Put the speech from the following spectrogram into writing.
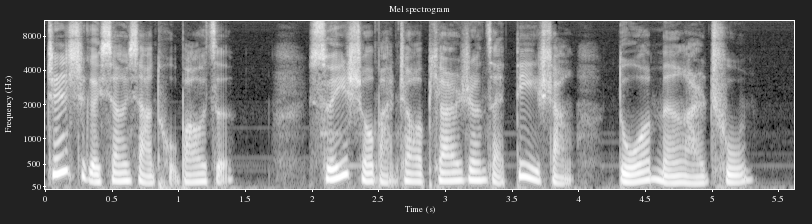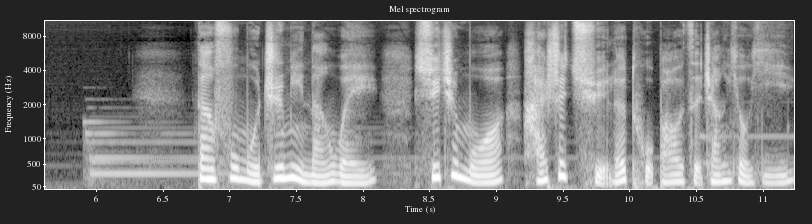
真是个乡下土包子。”随手把照片扔在地上，夺门而出。但父母知命难违，徐志摩还是娶了土包子张幼仪。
